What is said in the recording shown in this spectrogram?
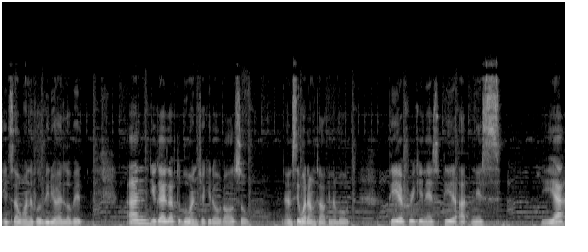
It's a wonderful video. I love it. And you guys have to go and check it out also and see what i'm talking about peer freakiness peer atness yeah.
